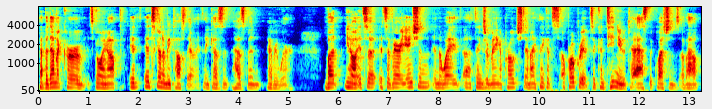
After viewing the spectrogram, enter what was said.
epidemic curve, it's going up. It, it's going to be tough there, I think, as it has been everywhere. But you know, it's a it's a variation in the way uh, things are being approached, and I think it's appropriate to continue to ask the questions about:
